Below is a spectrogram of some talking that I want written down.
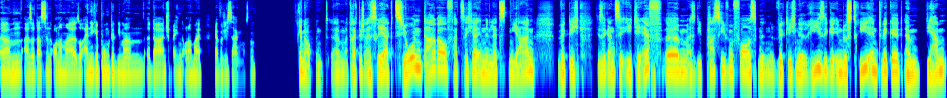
Ähm, also das sind auch nochmal so einige Punkte, die man äh, da entsprechend auch nochmal ja wirklich sagen muss. Ne? Genau. Und ähm, praktisch als Reaktion darauf hat sich ja in den letzten Jahren wirklich diese ganze ETF, ähm, also die passiven Fonds, wirklich eine riesige Industrie entwickelt. Ähm, die haben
